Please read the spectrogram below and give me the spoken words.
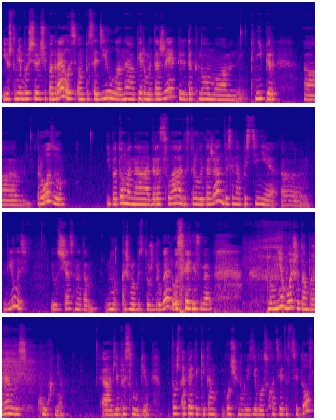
И что мне больше всего еще понравилось, он посадил на первом этаже перед окном эм, Книпер эм, розу, и потом она доросла до второго этажа, ну, то есть она по стене э, вилась, и вот сейчас она там, ну, конечно, может быть, это уже другая роза, я не знаю. Но мне больше там понравилась кухня а, для прислуги. Потому что, опять-таки, там очень много везде было сухоцветов цветов,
